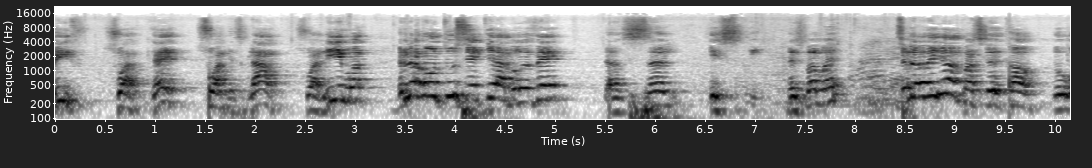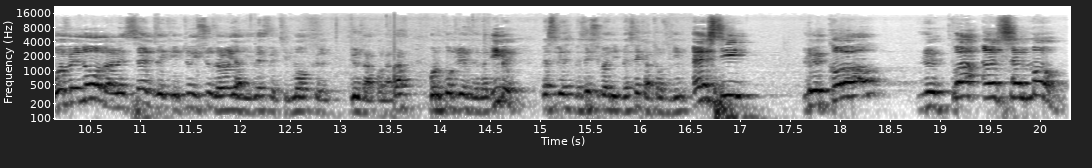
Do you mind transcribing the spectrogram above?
juifs, soit grecs, soit esclaves, soit libres. Nous avons tous été abreuvés d'un seul esprit. N'est-ce pas vrai? C'est merveilleux parce que quand nous revenons dans les scènes Écritures, ici nous allons y arriver effectivement que Dieu nous accorde là. Bon, nous continuons, vous dit, mais verset, verset 14 dit, ainsi, le corps n'est pas un seul membre.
